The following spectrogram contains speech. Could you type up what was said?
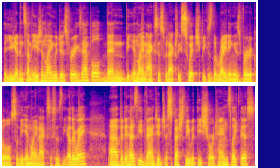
that you get in some Asian languages, for example, then the inline axis would actually switch because the writing is vertical, so the inline axis is the other way. Uh, but it has the advantage, especially with these shorthands like this,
